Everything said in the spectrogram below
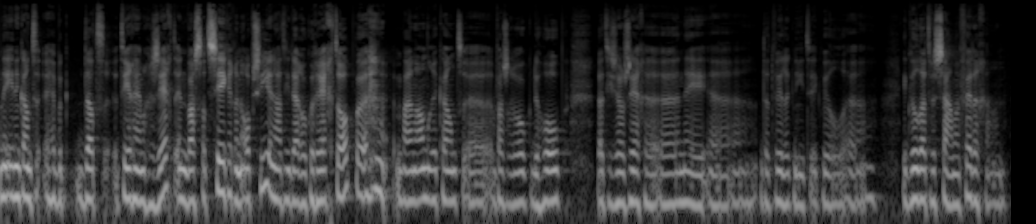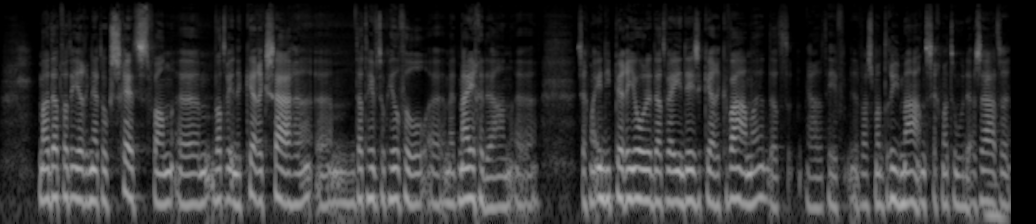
aan de ene kant heb ik dat tegen hem gezegd en was dat zeker een optie en had hij daar ook recht op. maar aan de andere kant uh, was er ook de hoop dat hij zou zeggen: uh, nee, uh, dat wil ik niet. Ik wil, ik wil dat we samen verder gaan. Maar dat wat Erik net ook schetst van um, wat we in de kerk zagen, um, dat heeft ook heel veel met mij gedaan. Zeg maar in die periode dat wij in deze kerk kwamen, dat, ja, dat, heeft, dat was maar drie maanden zeg maar, toen we daar zaten.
